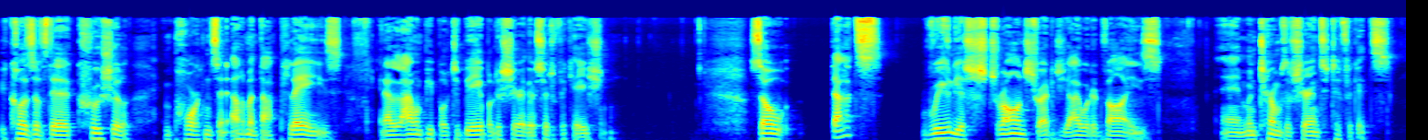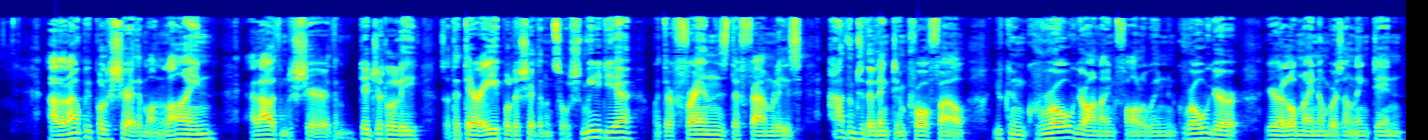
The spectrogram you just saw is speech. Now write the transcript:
because of the crucial importance and element that plays in allowing people to be able to share their certification. So that's really a strong strategy I would advise um, in terms of sharing certificates. Allow people to share them online, allow them to share them digitally so that they're able to share them on social media with their friends, their families, add them to their LinkedIn profile. You can grow your online following, grow your, your alumni numbers on LinkedIn,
